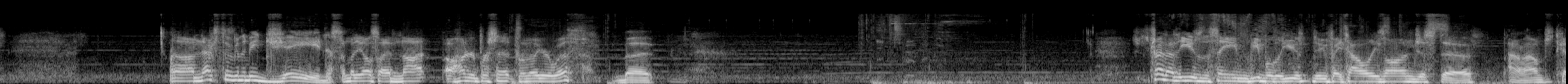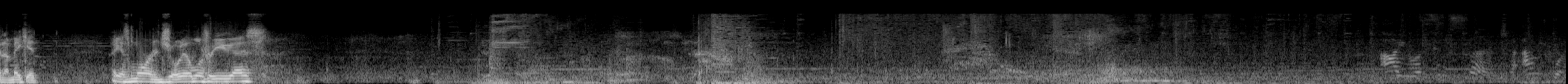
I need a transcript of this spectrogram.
Um, next is going to be Jade. Somebody else I'm not 100% familiar with, but just try not to use the same people to use do fatalities on. Just uh, I don't know. I'm just gonna make it, I guess, more enjoyable for you guys. Are you of concern to Outworld?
